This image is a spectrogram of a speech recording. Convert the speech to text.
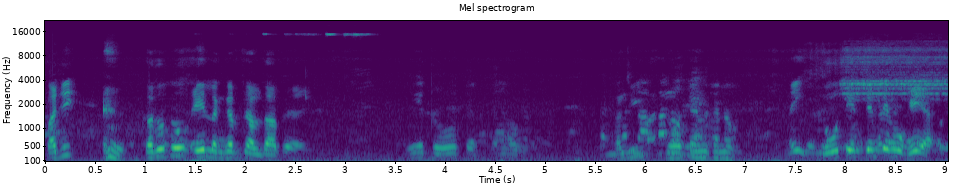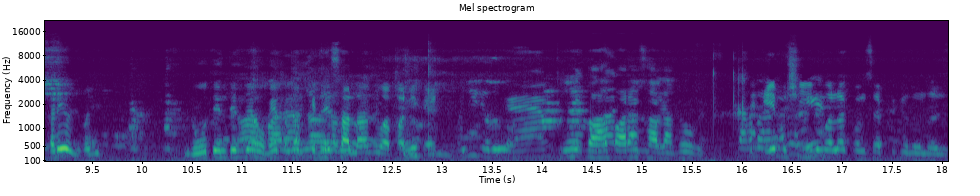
ਭਾਜੀ ਕਦੋਂ ਤੋਂ ਇਹ ਲੰਗਰ ਚੱਲਦਾ ਪਿਆ ਹੈ? ਇਹ ਦੋ ਤਿੰਨ ਦਿਨ ਹੋ ਗਏ। ਹਾਂਜੀ। ਦੋ ਤਿੰਨ ਦਿਨ ਹੋ ਗਏ। ਨਹੀਂ ਦੋ ਤਿੰਨ ਦਿਨ ਤੇ ਹੋ ਗਏ ਆ। ਖੜੇ ਹੋ ਜੀ ਭਾਜੀ। ਦੋ ਤਿੰਨ ਦਿਨ ਤੇ ਹੋ ਗਏ ਮਤਲਬ ਕਿੰਨੇ ਸਾਲਾਂ ਤੋਂ ਆਪਾਂ ਨਹੀਂ ਕਹਿ ਇਹ 10 12 ਸਾਲਾਂ ਤੋਂ ਹੋ ਗਏ। ਤੇ ਇਹ ਮਸ਼ੀਨ ਵਾਲਾ ਕਨਸੈਪਟ ਕਦੋਂ ਦਾ ਜੀ?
